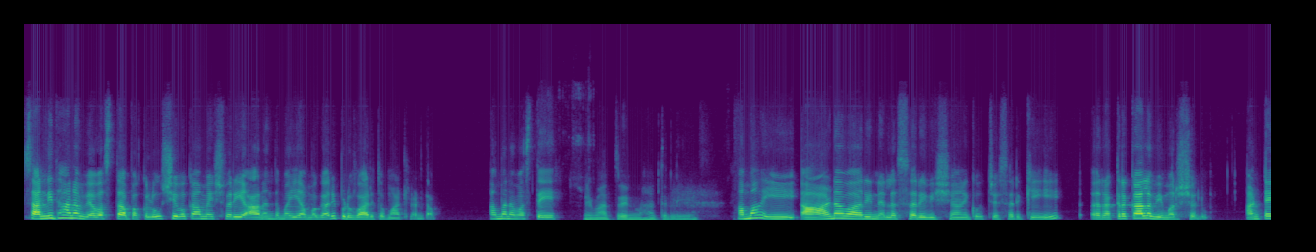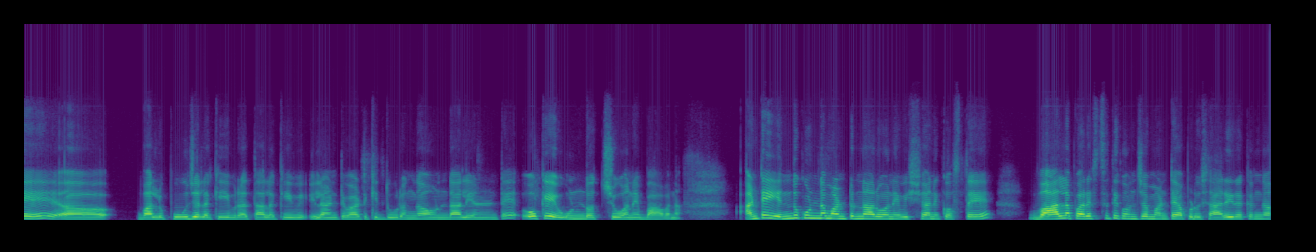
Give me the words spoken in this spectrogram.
సన్నిధాన వ్యవస్థాపకులు శివకామేశ్వరి ఆనందమయ్య అమ్మగారు. ఇప్పుడు వారితో మాట్లాడదాం. అమ్మ నమస్తే. శ్రీమాత్రే మహాతల్లి అమ్మ ఈ ఆడవారి నెలసరి విషయానికి వచ్చేసరికి రకరకాల విమర్శలు. అంటే ఆ, వాళ్ళు పూజలకి వ్రతాలకి ఇలాంటి వాటికి దూరంగా ఉండాలి అని అంటే ఓకే ఉండొచ్చు అనే భావన. అంటే ఎందుకు ఉండమంటున్నారు అనే విషయానికి వస్తే వాళ్ళ పరిస్థితి కొంచెం అంటే అప్పుడు శారీరకంగా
